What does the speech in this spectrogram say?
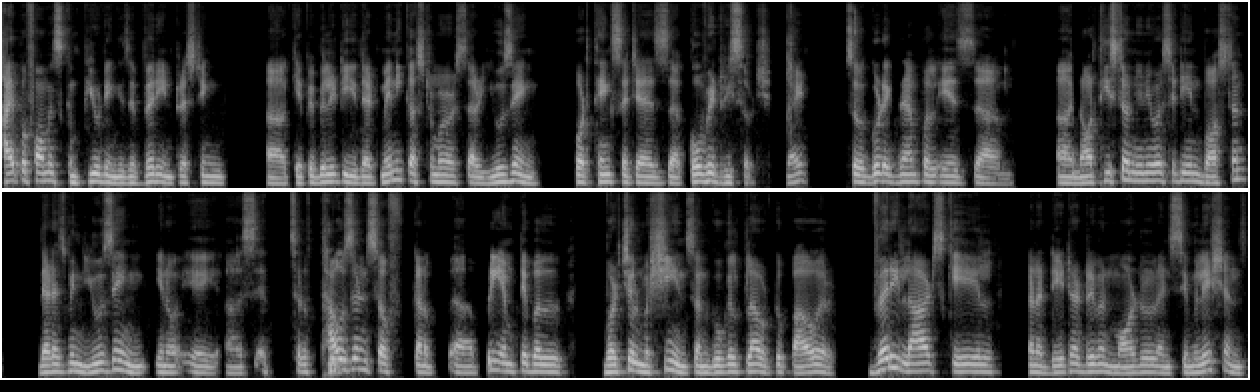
high performance computing is a very interesting uh, capability that many customers are using for things such as COVID research, right? So a good example is um, Northeastern University in Boston that has been using, you know, a, a sort of thousands of kind of preemptible virtual machines on Google Cloud to power very large scale kind of data driven model and simulations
